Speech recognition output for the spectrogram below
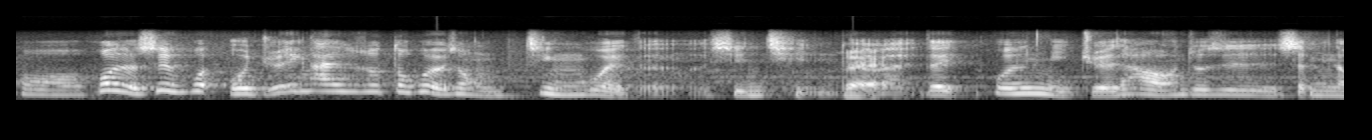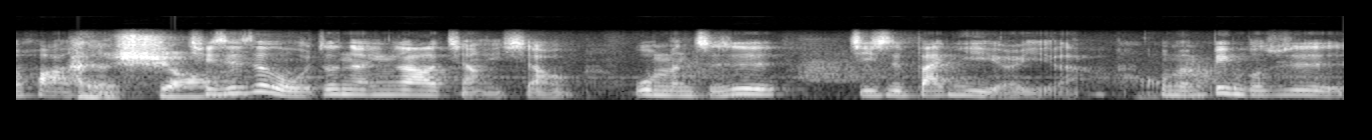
哦，或者是会，我觉得应该是说都会有这种敬畏的心情，对对，或者你觉得他好像就是神明的化身，很凶。其实这个我真的应该要讲一下，我们只是及时翻译而已啦，我们并不是，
